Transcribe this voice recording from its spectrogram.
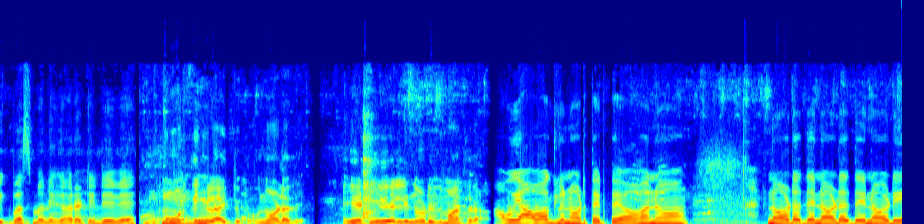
ಬಿಗ್ ಬಾಸ್ ಮನೆಗೆ ಹೊರಟಿದ್ದೇವೆ. ಮೂರು ತಿಂಗಳಾಯ್ತು ನೋಡದೆ. ಈಗ ಟಿವಿಯಲ್ಲಿ ನೋಡುದು ಮಾತ್ರ. ನಾವು ಯಾವಾಗಲೂ ನೋಡ್ತಾ ಇರ್ತೇವೆ. ಅವನು ನೋಡದೆ ನೋಡದೆ ನೋಡಿ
